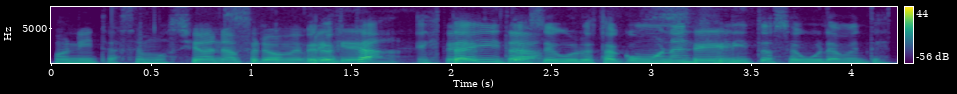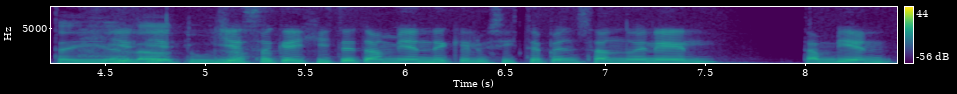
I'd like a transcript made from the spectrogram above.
Bonita, se emociona, pero me, Pero está, está ahí, está. seguro, está como un angelito, seguramente está ahí al lado tuyo. Y eso que dijiste también de que lo hiciste pensando en él, también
